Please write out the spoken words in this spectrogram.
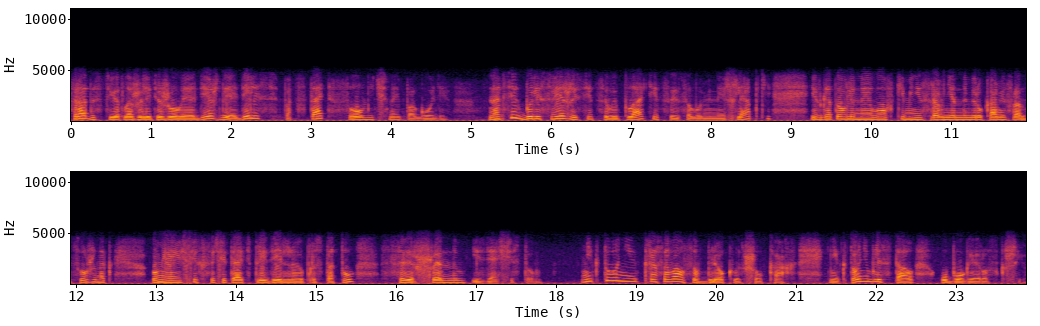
с радостью отложили тяжелые одежды и оделись под стать солнечной погоде. На всех были свежие ситцевые платьица и соломенные шляпки, изготовленные ловкими, несравненными руками француженок, умеющих сочетать предельную простоту с совершенным изяществом. Никто не красовался в блеклых шелках, никто не блистал убогой роскошью.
